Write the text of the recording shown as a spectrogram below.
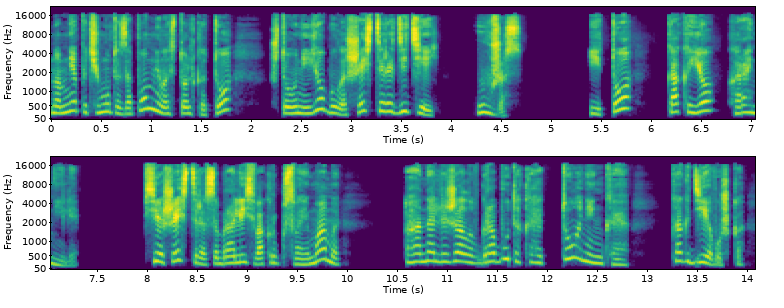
Но мне почему-то запомнилось только то, что у нее было шестеро детей. Ужас. И то, как ее хоронили. Все шестеро собрались вокруг своей мамы, а она лежала в гробу такая тоненькая, как девушка —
